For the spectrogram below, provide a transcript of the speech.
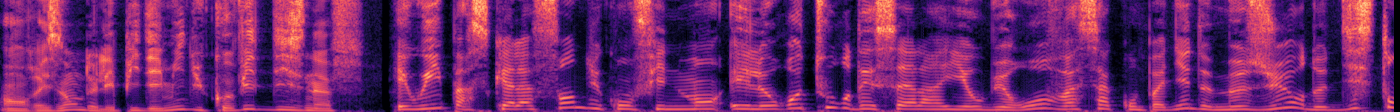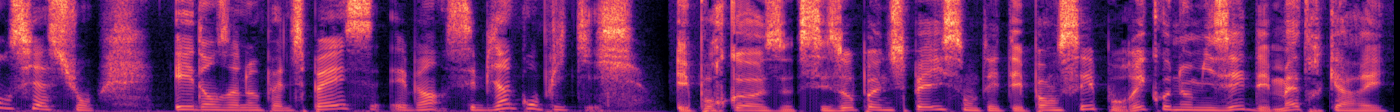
en raison de l'épidémie du Covid-19. Et oui, parce qu'à la fin du confinement et le retour des salariés au bureau va s'accompagner de mesures de distanciation. Et dans un open space, eh ben, c'est bien compliqué. Et pour cause, ces open space ont été pensés pour économiser des mètres carrés.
